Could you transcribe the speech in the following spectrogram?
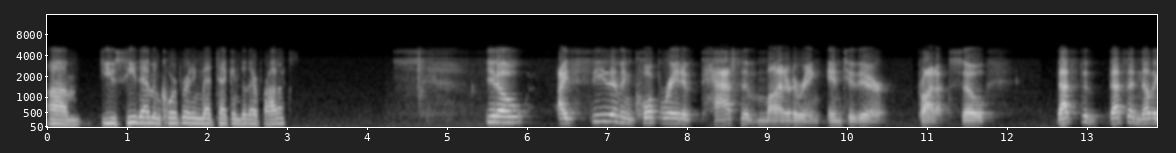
Um, do you see them incorporating medtech into their products? You know, I see them incorporating passive monitoring into their products. So that's the that's another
